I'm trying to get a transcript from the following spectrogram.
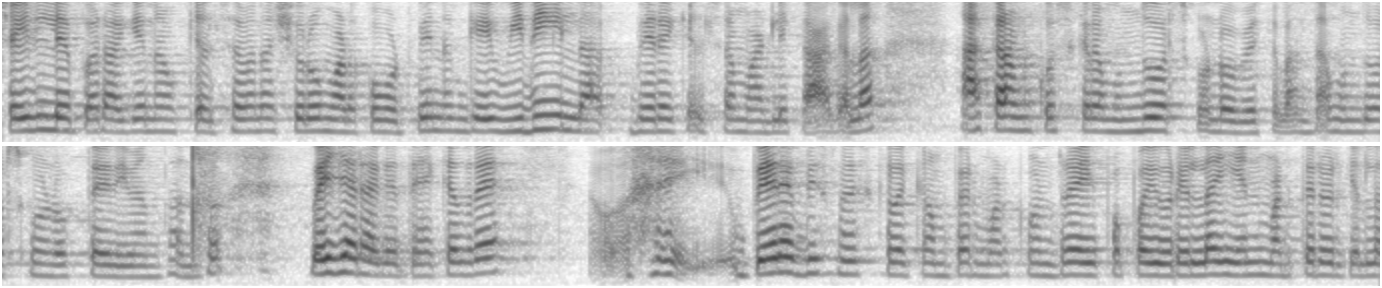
ಚೈಲ್ಡ್ ಲೇಬರ್ ಆಗಿ ನಾವು ಕೆಲಸವನ್ನು ಶುರು ಮಾಡ್ಕೊಬಿಟ್ವಿ. ನಮಗೆ ವಿಧಿ ಇಲ್ಲ, ಬೇರೆ ಕೆಲಸ ಮಾಡ್ಲಿಕ್ಕೆ ಆಗಲ್ಲ. ಆ ಕಾರಣಕ್ಕೋಸ್ಕರ ಮುಂದುವರ್ಸ್ಕೊಂಡು ಹೋಗ್ಬೇಕಲ್ಲ ಅಂತ, ಮುಂದುವರ್ಸ್ಕೊಂಡು ಹೋಗ್ತಾ ಇದ್ದೀವಿ ಅಂತಂದರು. ಬೇಜಾರಾಗುತ್ತೆ. ಯಾಕಂದರೆ ಬೇರೆ ಬಿಸ್ನೆಸ್ಗಳ ಕಂಪೇರ್ ಮಾಡಿಕೊಂಡ್ರೆ ಪಾಪ ಇವರೆಲ್ಲ ಏನು ಮಾಡ್ತಾರೆ ಇವರಿಗೆಲ್ಲ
